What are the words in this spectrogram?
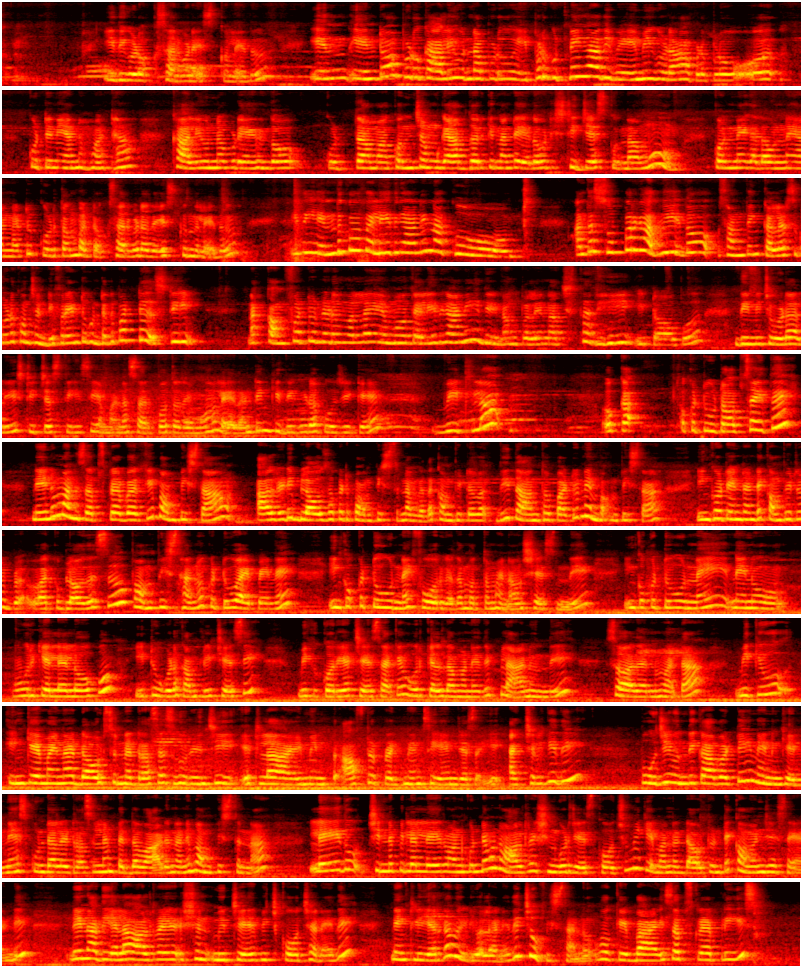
ఇది కూడా ఒకసారి కూడా వేసుకోలేదు. ఎన్ ఏంటో అప్పుడు ఖాళీ ఉన్నప్పుడు ఇప్పుడు కుట్టినాయి కాదు ఇవేమీ కూడా అప్పుడప్పుడు కుట్టినాయి అన్నమాట. ఖాళీ ఉన్నప్పుడు ఏందో కుడతామా కొంచెం గ్యాప్ దొరికిందంటే ఏదో ఒకటి స్టిచ్ చేసుకుందాము. కొన్నే కదా ఉన్నాయి అన్నట్టు కుడతాం బట్ ఒకసారి కూడా అది వేసుకుంది లేదు. ఇది ఎందుకో తెలియదు కానీ నాకు అంత సూపర్గా అది ఏదో సంథింగ్ కలర్స్ కూడా కొంచెం డిఫరెంట్గా ఉంటుంది బట్ స్టిల్ నాకు కంఫర్ట్ ఉండడం వల్ల ఏమో తెలియదు కానీ ఇది నాకు భలే నచ్చుతుంది ఈ టాప్ దీన్ని చూడాలి స్టిచెస్ తీసి ఏమన్నా సరిపోతుందేమో లేదంటే ఇంక ఇది కూడా పూజకే. వీటిలో ఒక ఒక టూ టాప్స్ అయితే నేను మన సబ్స్క్రైబర్కి పంపిస్తా. ఆల్రెడీ బ్లౌజ్ ఒకటి పంపిస్తున్నాం కదా కంప్యూటర్ వర్క్ది దాంతోపాటు నేను పంపిస్తా. ఇంకోటి ఏంటంటే కంప్యూటర్ వర్క్ బ్లౌజెస్ పంపిస్తాను ఒక టూ అయిపోయినాయి. ఇంకొక టూ ఉన్నాయి ఫోర్ కదా మొత్తం అనౌన్స్ చేసింది. ఇంకొక టూ ఉన్నాయి నేను ఊరికి వెళ్ళేలోపు ఈ టూ కూడా కంప్లీట్ చేసి మీకు కొరియర్ చేశాకే ఊరికి వెళ్దాం అనేది ప్లాన్ ఉంది. సో అదనమాట మీకు ఇంకేమైనా డౌట్స్ ఉన్న డ్రెస్సెస్ గురించి ఎట్లా ఐ మీన్ ఆఫ్టర్ ప్రెగ్నెన్సీ ఏం చేసా యాక్చువల్గా ఇది పూజీ ఉంది కాబట్టి నేను ఇంకెన్ని వేసుకుంటాలే డ్రెస్సులు నేను పెద్ద వాడనని పంపిస్తున్నా. లేదు చిన్నపిల్లలు లేరు అనుకుంటే మనం ఆల్టరేషన్ కూడా చేసుకోవచ్చు. మీకు ఏమన్నా డౌట్ ఉంటే కామెంట్ చేసేయండి. నేను అది ఎలా ఆల్టరేషన్ మీరు చేయించుకోవచ్చు అనేది నేను క్లియర్గా వీడియోలు అనేది చూపిస్తాను. Okay bye. Subscribe please.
